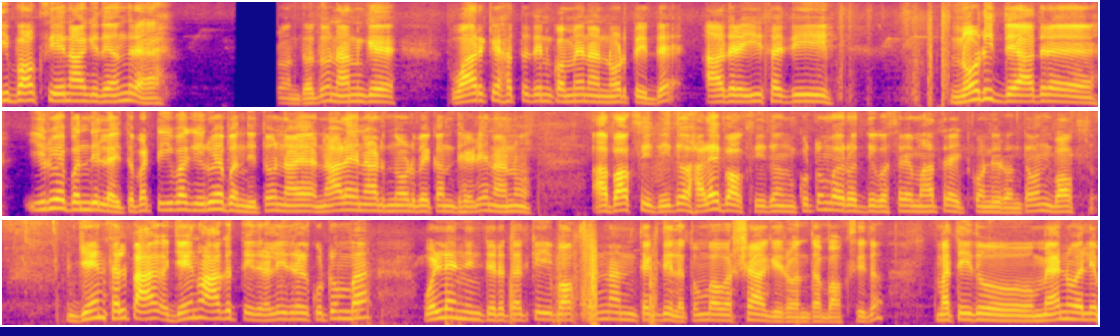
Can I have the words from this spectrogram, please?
ಈ ಬಾಕ್ಸ್ ಏನಾಗಿದೆ ಅಂದರೆ, ಅಂಥದ್ದು. ನನಗೆ ವಾರಕ್ಕೆ ಹತ್ತು ದಿನಕ್ಕೊಮ್ಮೆ ನಾನು ನೋಡ್ತಿದ್ದೆ. ಆದರೆ ಈ ಸತಿ ನೋಡಿದ್ದೆ, ಆದರೆ ಇರುವೆ ಬಂದಿಲ್ಲ ಇತ್ತು ಬಟ್ ಇವಾಗ ಇರುವೆ ಬಂದಿತ್ತು. ನಾಳೆ ನಾಡ್ದು ನೋಡ್ಬೇಕಂತ ಹೇಳಿ ನಾನು ಆ ಬಾಕ್ಸ್ ಇದು ಇದು ಹಳೆ ಬಾಕ್ಸ್ ಇದೊಂದು ಕುಟುಂಬ ವೃದ್ಧಿಗೋಸ್ಕರ ಮಾತ್ರ ಇಟ್ಕೊಂಡಿರುವಂಥ ಒಂದು ಬಾಕ್ಸು ಜೇನು ಸ್ವಲ್ಪ ಆಗ, ಜೇನು ಆಗುತ್ತೆ ಇದರಲ್ಲಿ. ಇದರಲ್ಲಿ ಕುಟುಂಬ ಒಳ್ಳೆ ನಿಂತಿರುತ್ತೆ. ಅದಕ್ಕೆ ಈ ಬಾಕ್ಸನ್ನು ನಾನು ತೆಗೆದಿಲ್ಲ. ತುಂಬ ವರ್ಷ ಆಗಿರುವಂಥ ಬಾಕ್ಸ್ ಇದು. ಮತ್ತು ಇದು ಮ್ಯಾನುವಲಿ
